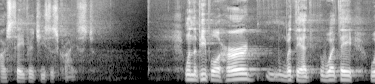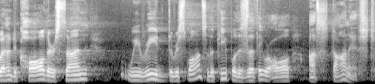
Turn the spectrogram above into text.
our Savior Jesus Christ. When the people heard what they, had, what they wanted to call their son, we read the response of the people is that they were all astonished.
